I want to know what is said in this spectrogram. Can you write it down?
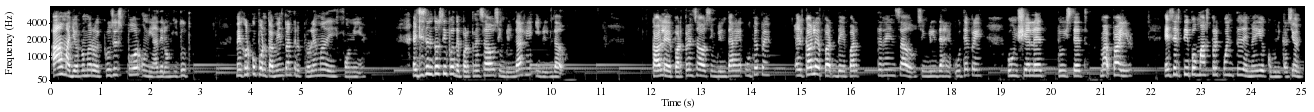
a mayor número de cruces por unidad de longitud. Mejor comportamiento ante el problema de fonía. Existen dos tipos de par trenzado sin blindaje y blindado. Cable de par trenzado sin blindaje UTP. El cable de par, de par trenzado sin blindaje UTP, un Shielded Twisted Pair, es el tipo más frecuente de medio de comunicación.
